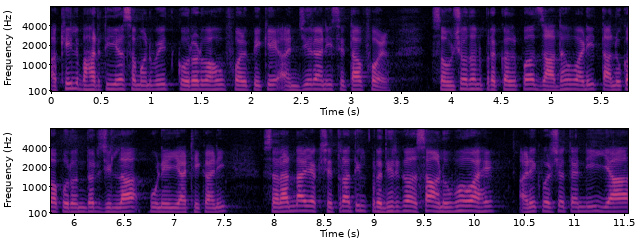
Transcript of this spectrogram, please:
अखिल भारतीय समन्वयित कोरडवाहू फळपिके अंजीर आणि सीताफळ संशोधन प्रकल्प जाधववाडी तालुका पुरंदर जिल्हा पुणे या ठिकाणी सरांना या क्षेत्रातील प्रदीर्घ असा अनुभव आहे. अनेक वर्ष त्यांनी या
